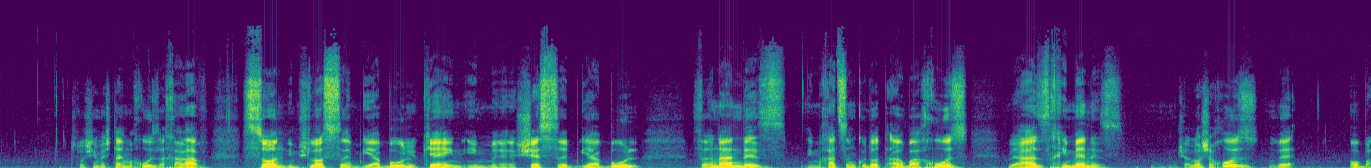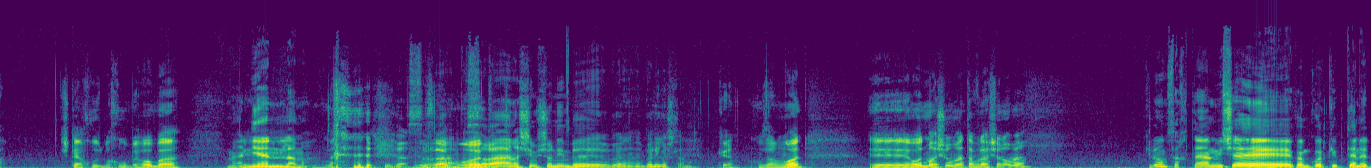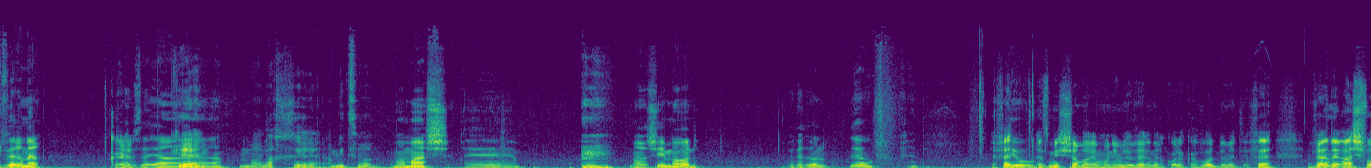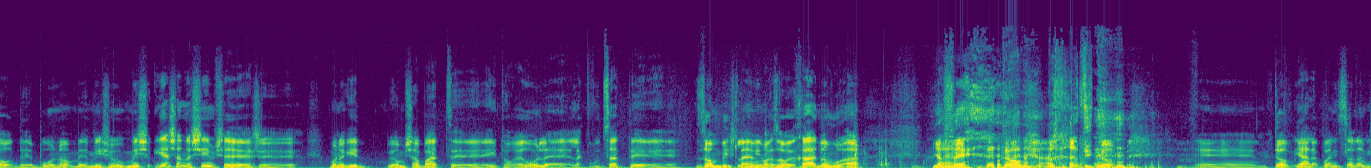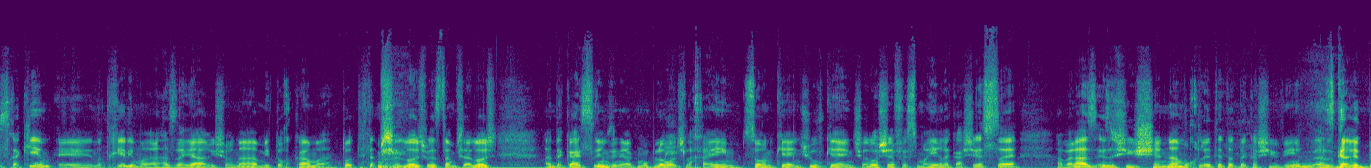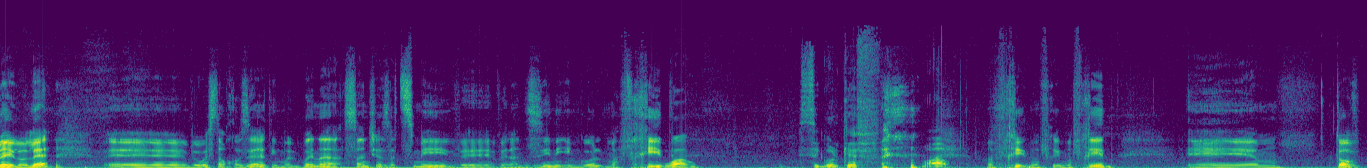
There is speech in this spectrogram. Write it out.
32 אחוז, אחריו סון עם 13 פגיעה בול, קיין עם אה, 16 פגיעה בול, פרננדז עם 11 נקודות 4 אחוז, ואז חימנז עם 3 אחוז, ואובה. 2 אחוז בחרו באובה. מעניין למה. שזה מוזר מאוד. עשרה אנשים שונים בליגה שלנו. כן, מוזר מאוד. אה, עוד משהו מהטבלה של עומר? כלום, סחטיין מי ש... קודם כל קיפטן את ורנר. כן. זה היה כן. מהלך אה, אמיץ מאוד. ממש אה, מרשים מאוד. בגדול, זהו. מבחינתי. יפה. היו- אז מי ששמר אמונים לוורנר, כל הכבוד, באמת יפה. ורנר, אשפורד, אה, ברונו, מישהו, מישהו, יש אנשים ש... ש בוא נגיד, ביום שבת אה, התעוררו ל- לקבוצת אה, זומבי שלהם ממחזור אחד, ואמרו, אה, יפה, זה טוב. בחרתי טוב. אה, טוב, יאללה, בוא נצלול למשחקים. אה, נתחיל עם ההזיה הראשונה, מתוך כמה, טוטנאם 3, וסטאם 3, עד דקה 20 זה נראה כמו blowout של החיים. סון, קיין, שוב קיין, 3-0 מהיר, דקה 16, אבל אז איזושהי שינה מוחלטת עד דקה 70, ואז גארת' בייל עולה. אה, וווסטהאם חוזרת עם בלבואנה, סנצ'ז עצמי ו- ולנזיני עם גול מפחיד. וואו. איזה גול כיף. וואו. מפחיד, מפחיד, מפחיד. טוב,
